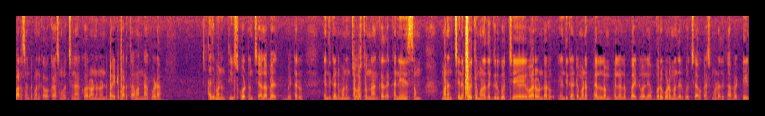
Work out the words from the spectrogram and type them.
పర్సెంట్ మనకి అవకాశం వచ్చినా కరోనా నుండి బయటపడతామన్నా కూడా అది మనం తీసుకోవటం చాలా బె బెటరు. ఎందుకంటే మనం చూస్తున్నాం కదా కనీసం మనం చనిపోతే మన దగ్గరకు వచ్చేవారు ఉండరు. ఎందుకంటే మన పిల్లం పిల్లల బయట వాళ్ళు ఎవ్వరు కూడా మన దగ్గరకు వచ్చే అవకాశం ఉండదు కాబట్టి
